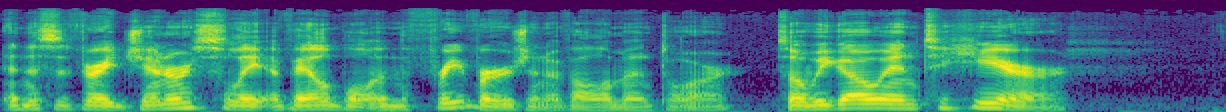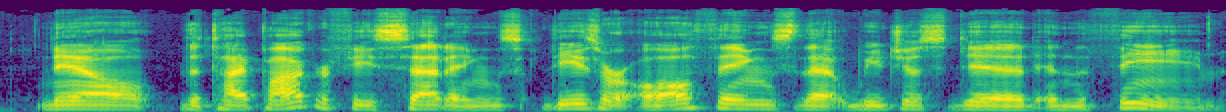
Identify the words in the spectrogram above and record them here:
And this is very generously available in the free version of Elementor. So we go into here. Now, the typography settings, these are all things that we just did in the theme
